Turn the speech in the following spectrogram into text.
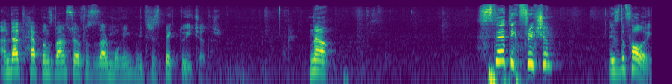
And that happens when surfaces are moving with respect to each other. Now, static friction is the following.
